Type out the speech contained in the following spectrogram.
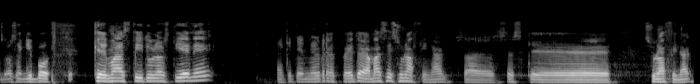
Los equipos que más títulos tiene, hay que tener respeto. Además es una final. O sea, es, que es una final.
